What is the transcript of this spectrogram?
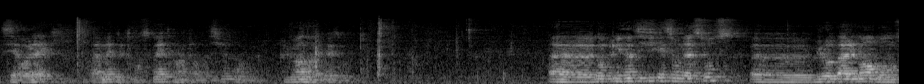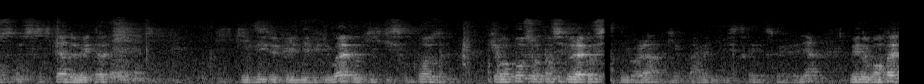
ces relais qui, permettent de transmettre l'information plus loin dans les réseaux. donc l'identification de la source, globalement, bon, on, s'inspire de méthodes qui, qui existe depuis le début du web, qui, qui, sur le principe de la à ce niveau-là, qui me permet d'illustrer ce que je vais dire. Mais donc en fait,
